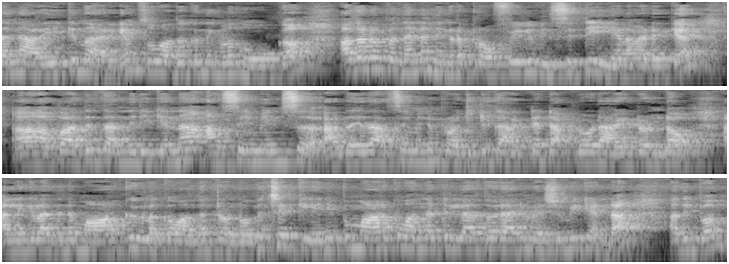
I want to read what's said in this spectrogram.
തന്നെ അറിയിക്കുന്നതായിരിക്കും. സോ അതൊക്കെ നിങ്ങൾ നോക്കുക. അതോടൊപ്പം തന്നെ നിങ്ങളുടെ പ്രൊഫൈൽ വിസിറ്റ് ചെയ്യണം ഇടയ്ക്ക്. അപ്പോൾ അതിൽ തന്നിരിക്കുന്ന അസൈൻമെന്റ്സ് അതായത് അസൈൻമെന്റും പ്രോജക്റ്റ് കറക്റ്റായിട്ട് അപ്ലോഡ് ആയിട്ടുണ്ടോ? അല്ലെങ്കിൽ അതിന്റെ മാർക്കുകളൊക്കെ വന്നിട്ടുണ്ടോ? എന്ന് ചെക്ക് ചെയ്യാൻ ഇനിയിപ്പോൾ മാർക്ക് വന്നിട്ടില്ലാത്തവരാരും വിഷമിക്കേണ്ട. അതിപ്പം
